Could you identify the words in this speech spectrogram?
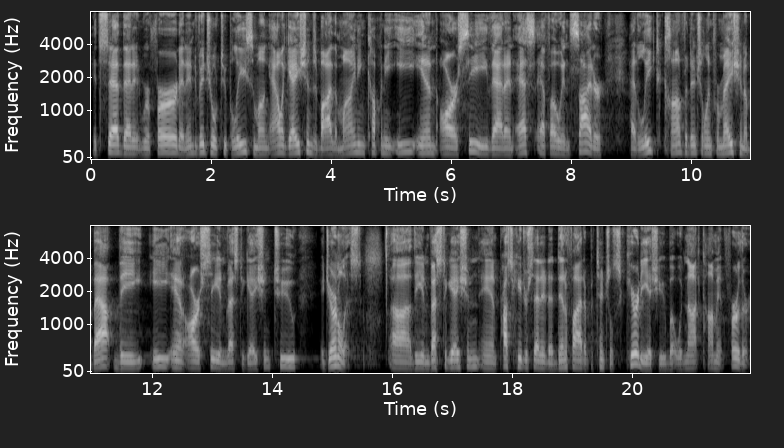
It said that it referred an individual to police among allegations by the mining company ENRC that an SFO insider had leaked confidential information about the ENRC investigation to a journalist. Uh, the investigation and prosecutor said it identified a potential security issue but would not comment further.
